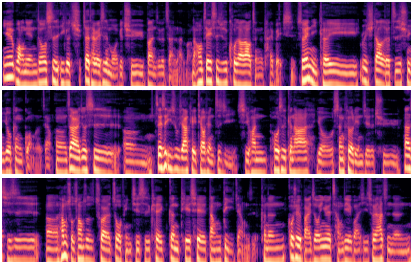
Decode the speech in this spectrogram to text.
因为往年都是一个区在台北市某一个区域办这个展览嘛，然后这一次就是扩大到整个台北市，所以你可以 reach 到的资讯又更广了这样。嗯、再来就是，嗯。这是艺术家可以挑选自己喜欢或是跟他有深刻连接的区域。那其实，呃，他们所创作出来的作品，其实可以更贴切当地这样子。可能过去的白昼因为场地的关系，所以他只能。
